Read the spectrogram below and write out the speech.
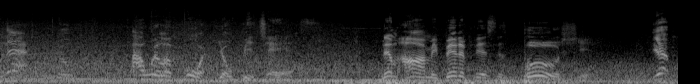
That. I will abort your bitch ass. Them army benefits is bullshit. Yep.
